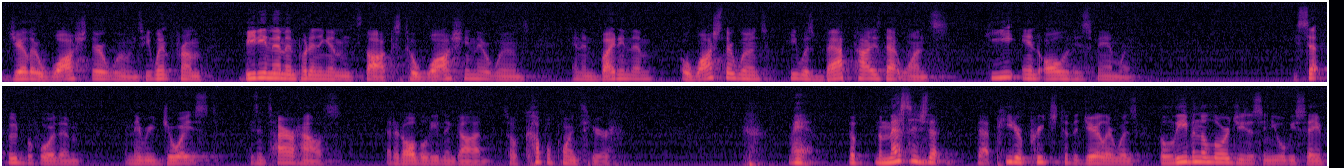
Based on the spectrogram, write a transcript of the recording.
The jailer washed their wounds. He went from beating them and putting them in stocks to washing their wounds and inviting them, or wash their wounds. He was baptized at once, he and all of his family. He set food before them, and they rejoiced, his entire house, that had all believed in God. So, a couple points here. Man, the, the message that that Peter preached to the jailer was believe in the Lord Jesus and you will be saved.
